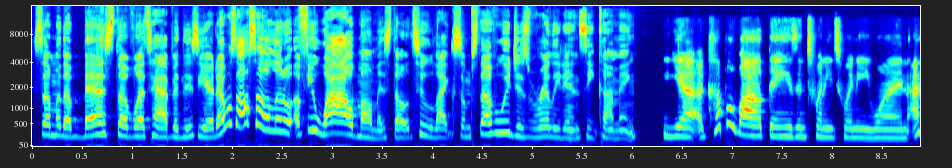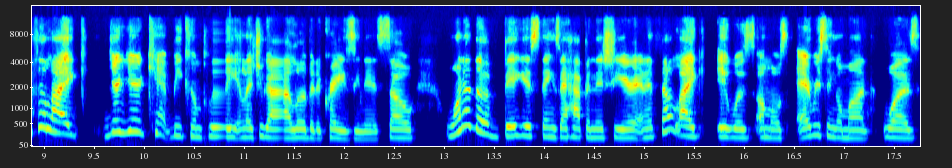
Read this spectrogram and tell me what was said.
some of the best of what's happened this year. There was also a little, a few wild moments though, too, like some stuff we just really didn't see coming. Yeah, a couple wild things in 2021. I feel like your year can't be complete unless you got a little bit of craziness. So, one of the biggest things that happened this year, and it felt like it was almost every single month, was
